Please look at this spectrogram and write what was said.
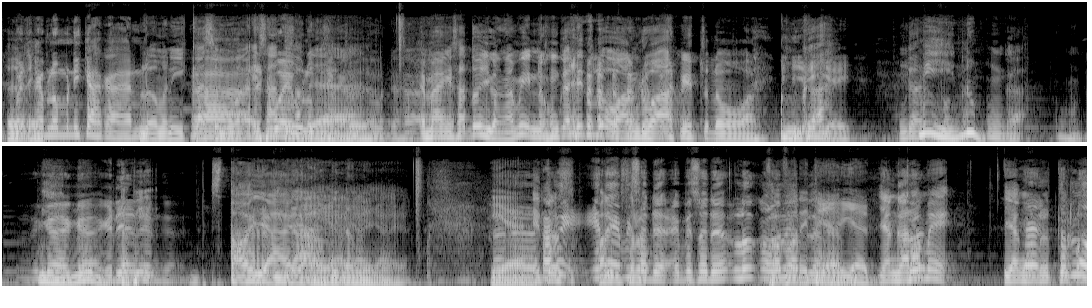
banyak yang belum menikah kan? Belum menikah Ah, semua. Ada Eh, satu udah. Udah. emang yang satu juga gak minum kan itu doang duaan itu doang Enggak. Iya, iya. enggak Minum. enggak Enggak, enggak, Minum. dia Tapi enggak. Oh, iya, iya, iya, bintang iya, minum. iya. Iya. Itu Tapi itu episode episode lu kalau lu Favorit bilang- Iya, iya. yang gak rame yang eh, menurut lu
